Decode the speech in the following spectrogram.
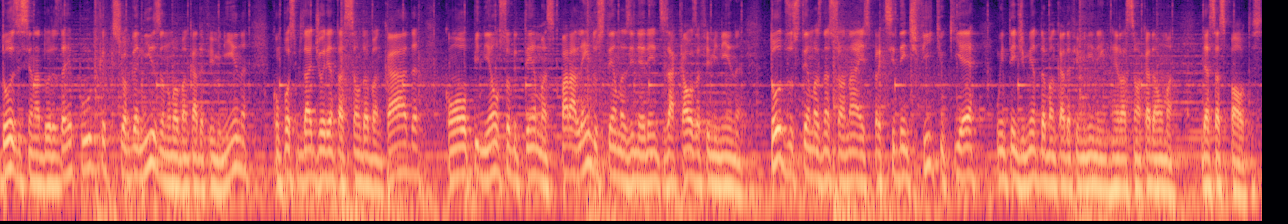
12 senadoras da República que se organizam numa bancada feminina, com possibilidade de orientação da bancada, com a opinião sobre temas para além dos temas inerentes à causa feminina, todos os temas nacionais para que se identifique o que é o entendimento da bancada feminina em relação a cada uma dessas pautas.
